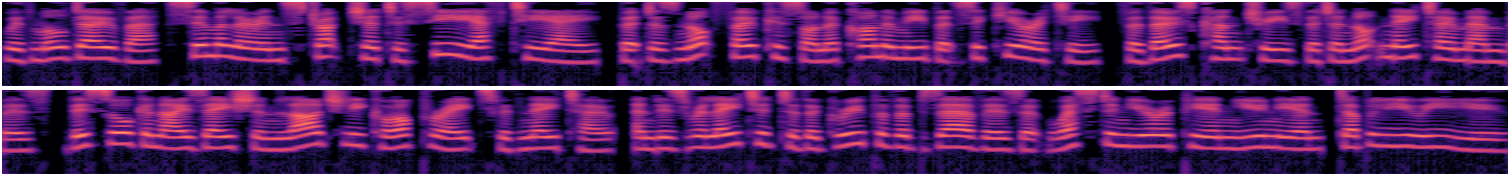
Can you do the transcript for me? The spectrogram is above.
with Moldova similar in structure to CEFTA, but does not focus on economy but security. For those countries that are not NATO members, this organization largely cooperates with NATO, and is related to the group of observers at Western European Union WEU.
